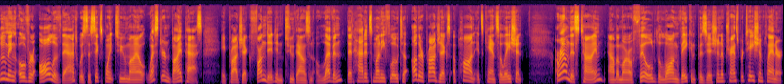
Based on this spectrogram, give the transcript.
Looming over all of that was the 6.2 mile Western Bypass, a project funded in 2011 that had its money flow to other projects upon its cancellation. Around this time, Albemarle filled the long vacant position of transportation planner,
